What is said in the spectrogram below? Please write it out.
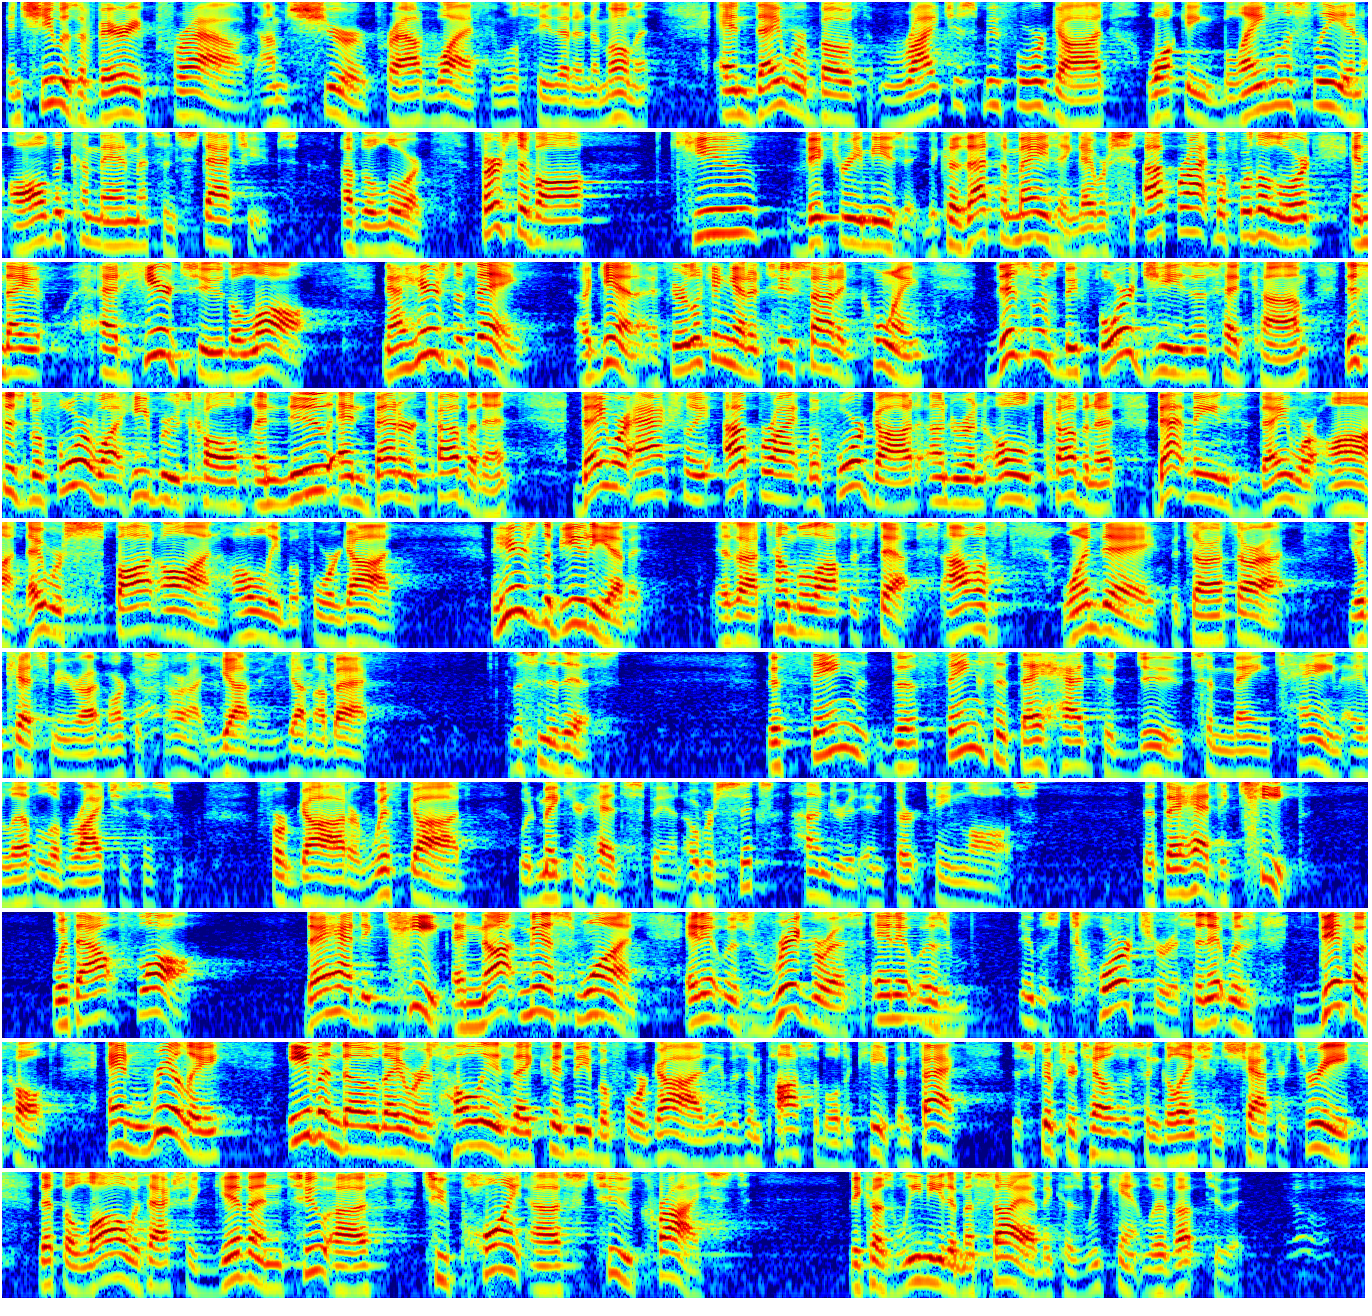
and she was a very proud, I'm sure, proud wife, and we'll see that in a moment. And they were both righteous before God, walking blamelessly in all the commandments and statutes of the Lord. First of all, cue victory music because that's amazing. They were upright before the Lord and they adhered to the law. Now, here's the thing again, if you're looking at a two sided coin, this was before Jesus had come. This is before what Hebrews calls a new and better covenant. They were actually upright before God under an old covenant. That means they were on. They were spot on, holy before God. But here's the beauty of it as I tumble off the steps. I almost, one day, it's all, it's all right. You'll catch me, right, Marcus? All right, you got me. You got my back. Listen to this. The, thing, the things that they had to do to maintain a level of righteousness for God or with God would make your head spin. Over 613 laws that they had to keep without flaw. They had to keep and not miss one. And it was rigorous and it was it was torturous and it was difficult. And really, even though they were as holy as they could be before God, it was impossible to keep. In fact, the scripture tells us in Galatians chapter 3 that the law was actually given to us to point us to Christ because we need a Messiah because we can't live up to it.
